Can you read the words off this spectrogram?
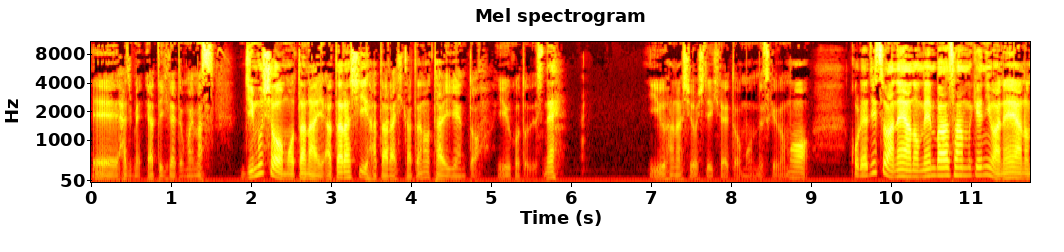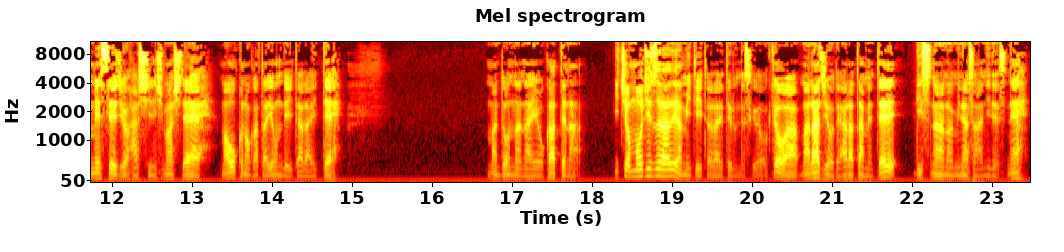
えー、はじめ、やっていきたいと思います。事務所を持たない新しい働き方の体現ということですね。いう話をしていきたいと思うんですけども、これは実はね、あのメンバーさん向けにはね、あのメッセージを発信しまして、まあ多くの方読んでいただいて、まあどんな内容かっていうのは一応文字面では見ていただいてるんですけど、今日はまラジオで改めてリスナーの皆さんにですね、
